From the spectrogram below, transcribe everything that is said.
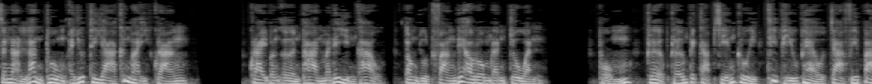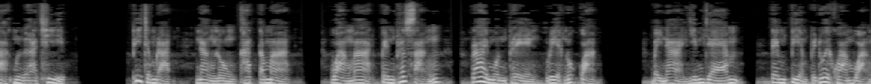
สนั่นลั่นทุ่งอยุธยาขึ้นมาอีกครั้ง ใครบังเอิญผ่านมาได้ยินเข้า ต้องหยุดฟังได้วยอารมณ์รันจวน ผมเคลิบเคลิ้มไปกับเสียงกลุยที่ผิวแผ่วจากฝีปากมืออาชีพ พี่จำรัดนั่งลงคัดตมาดวางมาดเป็นพระสังร่ายมนเพลงเรียกนกกวัก ใบหน้ายิ้มแย้ม เต็มเปี่ยมไปด้วยความหวัง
